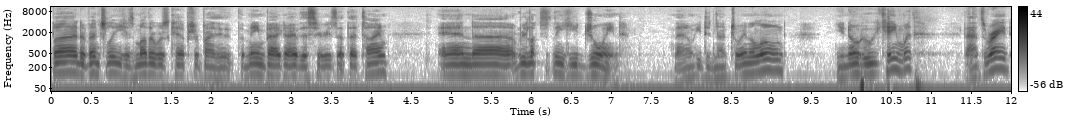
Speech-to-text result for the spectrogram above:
But eventually, his mother was captured by the, the main bad guy of the series at that time, and uh, reluctantly he joined. Now, he did not join alone. You know who he came with? That's right,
